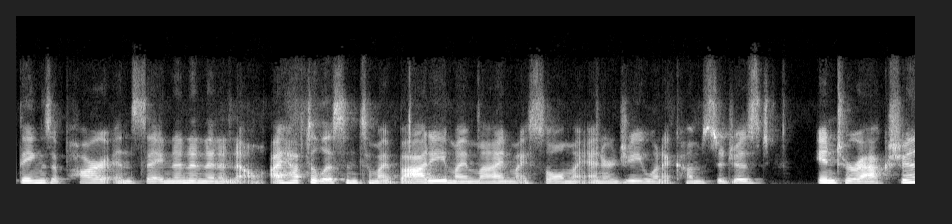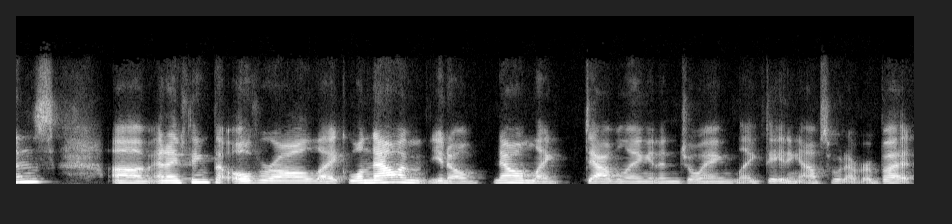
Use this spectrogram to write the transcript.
things apart and say, no, no, no, no, no. I have to listen to my body, my mind, my soul, my energy when it comes to just interactions. Um, and I think the overall, like, well, now I'm, you know, now I'm like dabbling and enjoying like dating apps or whatever, but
